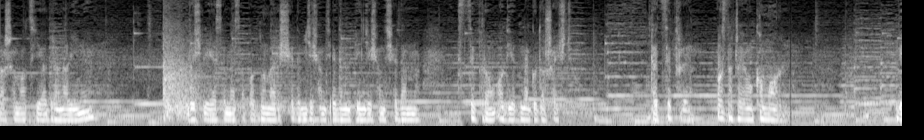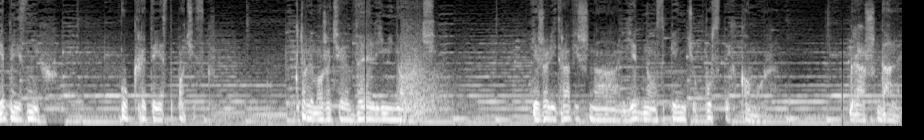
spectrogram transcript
Szukasz emocji i adrenaliny? Wyślij SMS-a pod numer 7157 z cyfrą od 1 do 6. Te cyfry oznaczają komory. W jednej z nich ukryty jest pocisk, który może cię wyeliminować. Jeżeli trafisz na jedną z pięciu pustych komór, grasz dalej.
